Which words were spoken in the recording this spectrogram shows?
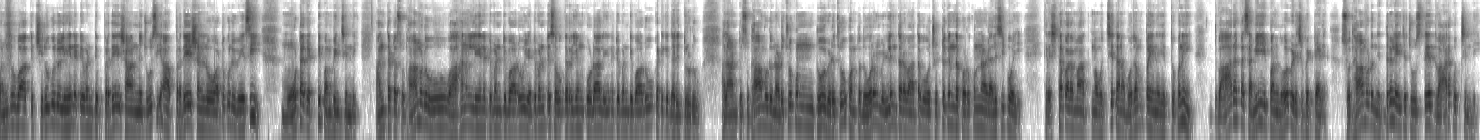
కండువాకి చిరుగులు లేనటువంటి ప్రదేశాన్ని చూసి ఆ ప్రదేశంలో అటుకులు వేసి మూటగట్టి పంపించింది. అంతట సుధాముడు వాహనం లేనటువంటి వాడు ఎటువంటి సౌకర్యం కూడా లేనటువంటి వాడు ఒకటికి దరిద్రుడు. అలాంటి సుధాముడు నడుచుకుంటూ విడుచు కొంత దూరం వెళ్ళిన తర్వాత ఓ చెట్టు కింద పడుకున్నాడు అలసిపోయి కృష్ణ పరమాత్మ వచ్చి తన భుజంపైన ఎత్తుకుని ద్వారక సమీపంలో విడిచిపెట్టాడు. సుధాముడు నిద్రలేచి చూస్తే ద్వారకొచ్చింది.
